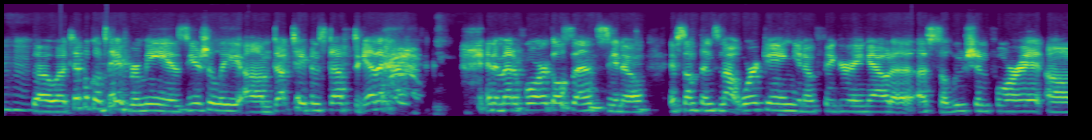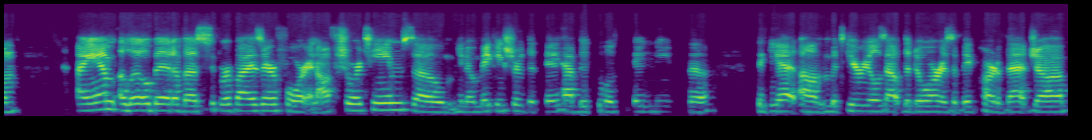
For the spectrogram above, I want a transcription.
Mm-hmm. So a typical day for me is usually um, duct taping stuff together in a metaphorical sense. You know, if something's not working, you know, figuring out a, a solution for it. Um, I am a little bit of a supervisor for an offshore team, so you know, making sure that they have the tools they need to to get um, materials out the door is a big part of that job.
